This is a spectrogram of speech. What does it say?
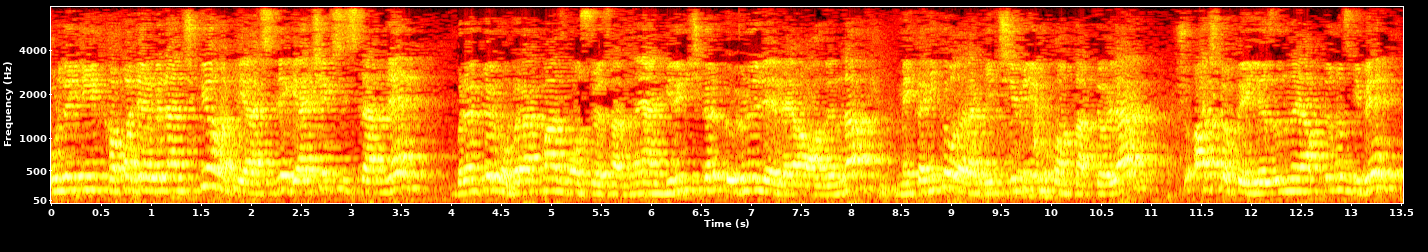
buradaki kapa devreden çıkıyor ama PLC'de gerçek sistemde bırakır mı bırakmaz mı o süre zarfında yani birini çıkarıp öbürünü devreye aldığında mekanik olarak yetişebilir mi kontaktörler şu aç kapıyı yazılımda yaptığımız gibi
